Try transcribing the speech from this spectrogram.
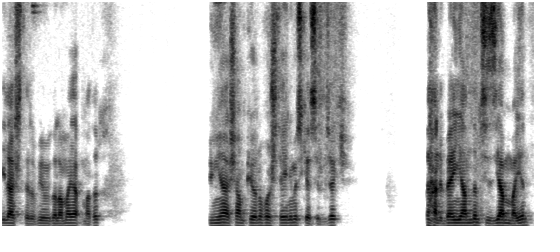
ilaçtır, bir uygulama yapmadık. Dünya şampiyonu Holstein'imiz kesilecek. Yani ben yandım siz yanmayın.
